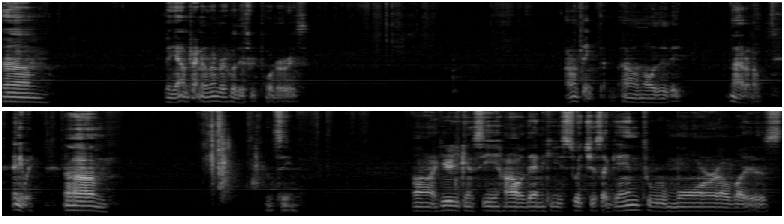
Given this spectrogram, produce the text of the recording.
Um. But yeah, I'm trying to remember who this reporter is. I don't think that. I don't know that they. I don't know. Anyway, um, let's see. Uh, here you can see how then he switches again to more of his,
